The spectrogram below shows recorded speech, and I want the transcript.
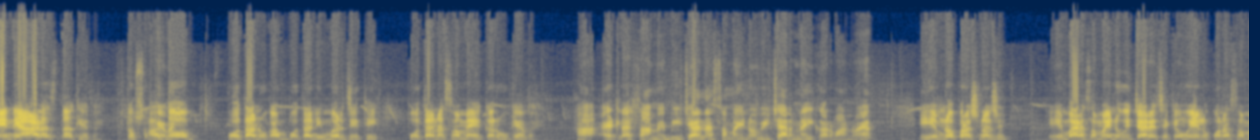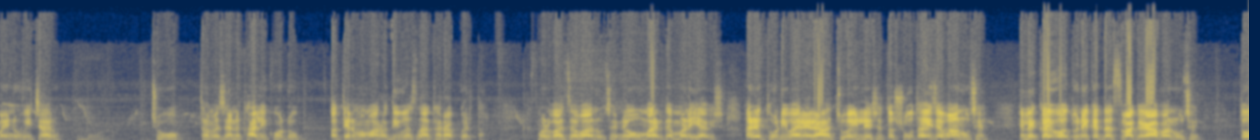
એને આળસ ન કહેવાય. તો શું આ કહેવાય? તો પોતાનું કામ પોતાની મરજીથી પોતાના સમયે કરવું કહેવાય. હા એટલે સામે બીજાના સમયનો વિચાર નહીં કરવાનો એમ? એ એમનો પ્રશ્ન છે. એ મારા સમયનું વિચારે છે કે હું એ લોકોના સમયનું વિચારું? બોલો. જો તમે છે ને ખાલી ખોટું અત્યારમાં મારો દિવસ ના ખરાબ કરતા. મળવા જવાનું છે ને હું મારી રીતે મળી આવીશ. અને થોડી વારે રાહ જોઈ લેશે તો શું થઈ જવાનું છે? એટલે કહ્યું હતું ને કે દસ વાગે આવવાનું છે. તો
